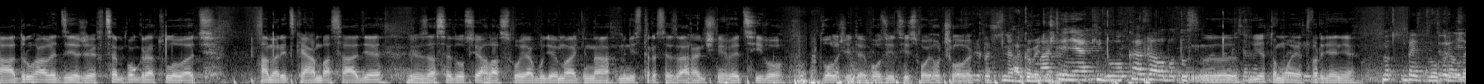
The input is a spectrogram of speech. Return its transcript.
A druhá vec je, že chcem pogratulovať americkej ambasáde, že zase dosiahla svoje a bude mať na ministerstve zahraničných vecí vo dôležitej pozícii svojho človeka. Prepačte, na to máte nejaký dôkaz, alebo to sú... E, je to moje tvrdenie. No, bez dôkazu.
